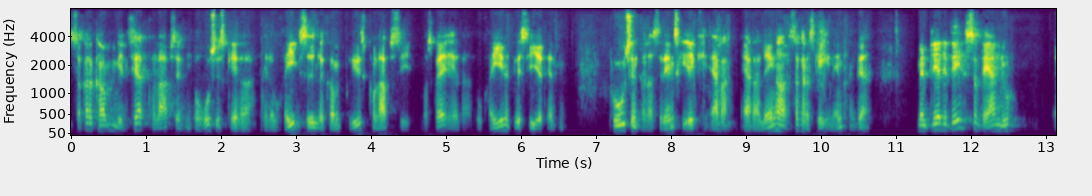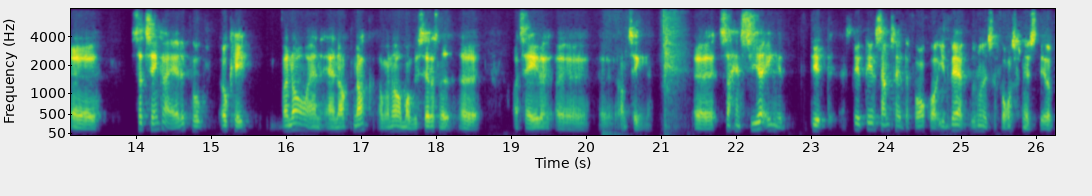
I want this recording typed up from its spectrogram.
Så kan der komme en militært kollaps enten på russisk eller, eller ukrainsk side, eller komme en politisk kollaps i Moskva eller Ukraine, det vil sige, at enten Putin eller Zelensky ikke er der, er der længere, så kan der ske en ændring der. Men bliver det det, som det er nu, øh, så tænker alle på, okay, hvornår er, er nok nok, og hvornår må vi sætte os ned øh, og tale øh, øh, om tingene. Øh, så han siger egentlig, det, det, det er en samtale, der foregår i et hvert udenrigs- og forsvarsministerium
